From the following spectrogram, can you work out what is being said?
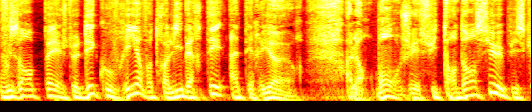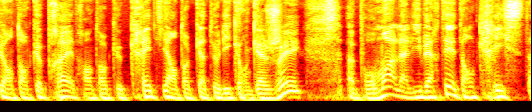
vous empêche de découvrir votre liberté intérieure. Alors bon, je suis tendancieux puisque en tant que prêtre, en tant que chrétien, en tant que catholique engagé, euh, pour moi la liberté est en Christ.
